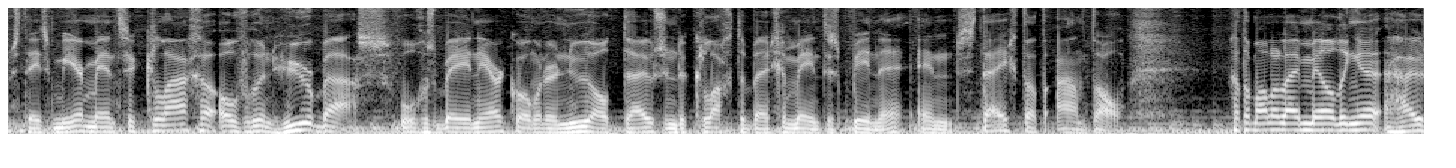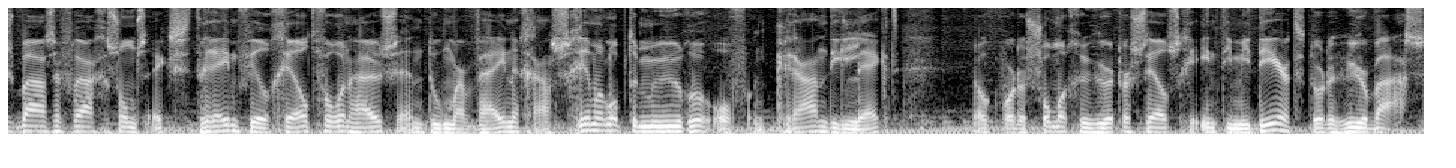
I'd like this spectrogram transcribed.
Steeds meer mensen klagen over hun huurbaas. Volgens BNR komen er nu al duizenden klachten bij gemeentes binnen en stijgt dat aantal. Het gaat om allerlei meldingen. Huisbazen vragen soms extreem veel geld voor een huis... en doen maar weinig aan schimmel op de muren of een kraan die lekt. Ook worden sommige huurders zelfs geïntimideerd door de huurbaas.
